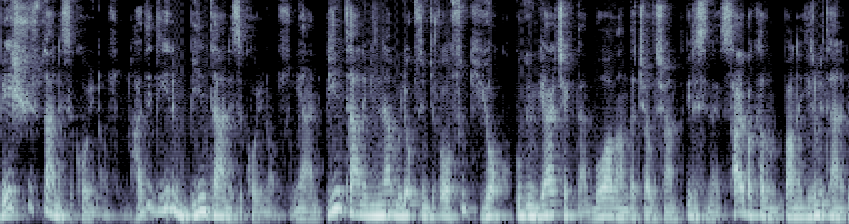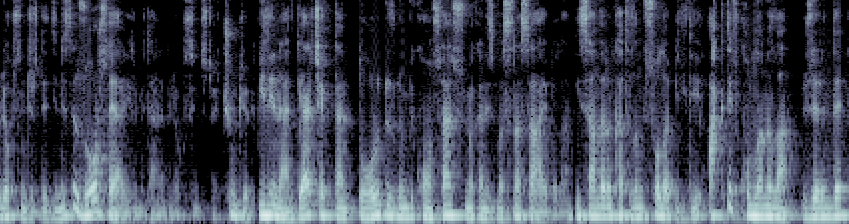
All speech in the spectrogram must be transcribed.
500 tanesi coin olsun. Hadi diyelim 1000 tanesi coin olsun. Yani 1000 tane bilinen blok zincir olsun ki yok. Bugün gerçekten bu alanda çalışan birisine say bakalım bana 20 tane blok zincir dediğinizde zor sayar 20 tane blok zinciri. Çünkü bilinen gerçekten doğru düzgün bir konsensüs mekanizmasına sahip olan, insanların katılımcısı olabildiği, aktif kullanılan, üzerinde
